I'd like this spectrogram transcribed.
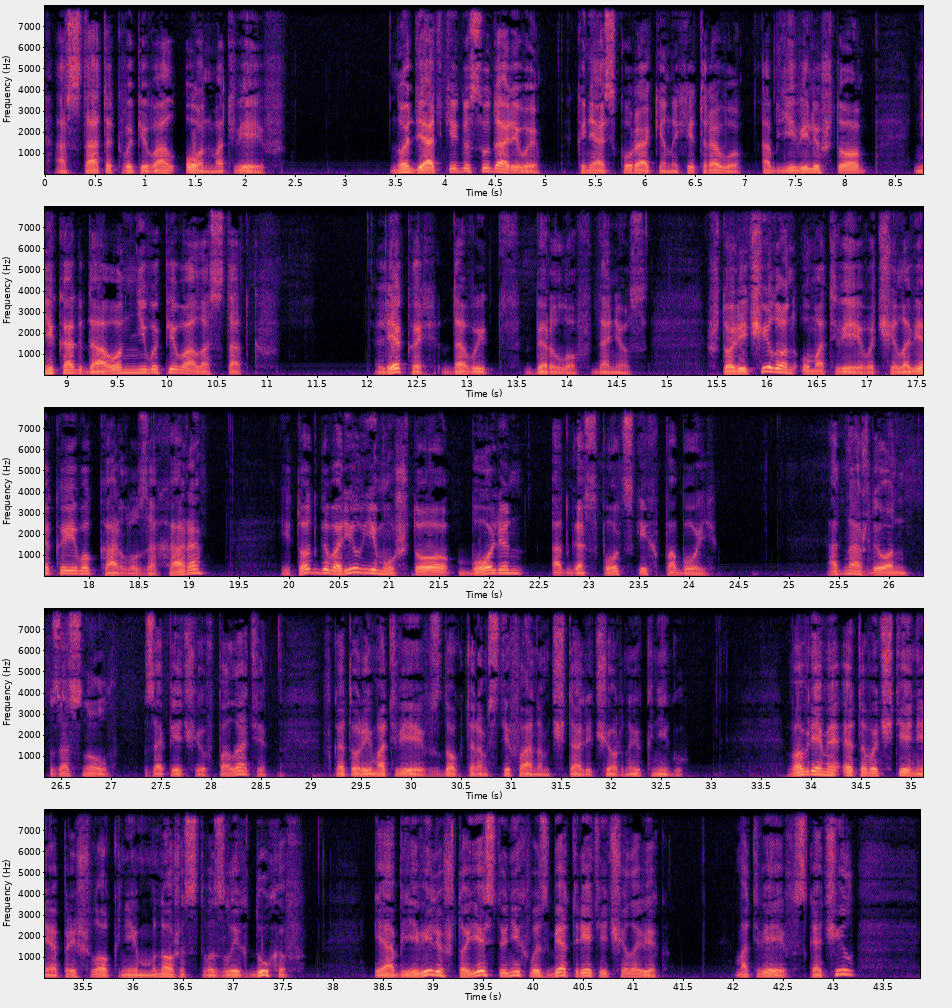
остаток выпивал он, Матвеев. Но дядьки государевы, князь Куракин и Хитрово, объявили, что никогда он не выпивал остатков. Лекарь Давыд Берлов донес, что лечил он у Матвеева человека его Карлу Захара, и тот говорил ему, что болен от господских побой. Однажды он заснул за печью в палате, в которой Матвеев с доктором Стефаном читали черную книгу. Во время этого чтения пришло к ним множество злых духов и объявили, что есть у них в избе третий человек. Матвеев вскочил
